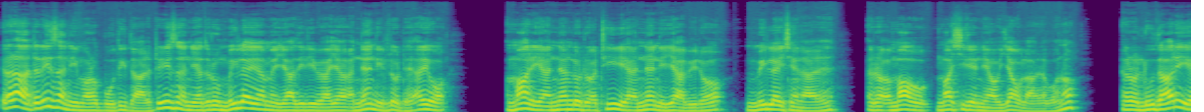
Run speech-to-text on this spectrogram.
အဲ့ဒါတရိษံတွေမှာတော့ပိုသိတာတယ်တရိษံတွေကသူတို့မိတ်လိုက်ရမယ့်ຢာစီတွေပါရအနံ့တွေလွတ်တယ်အဲ့ဒီတော့အမတွေကအနံ့လွတ်တော့အထီးတွေကအနံ့တွေရပြီးတော့မိတ်လိုက်ချင်လာတယ်အဲ့တော့အမကိုမရှိတဲ့နေရာကိုရောက်လာတယ်ပေါ့နော် အဲ့တော့လူသားတွေက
